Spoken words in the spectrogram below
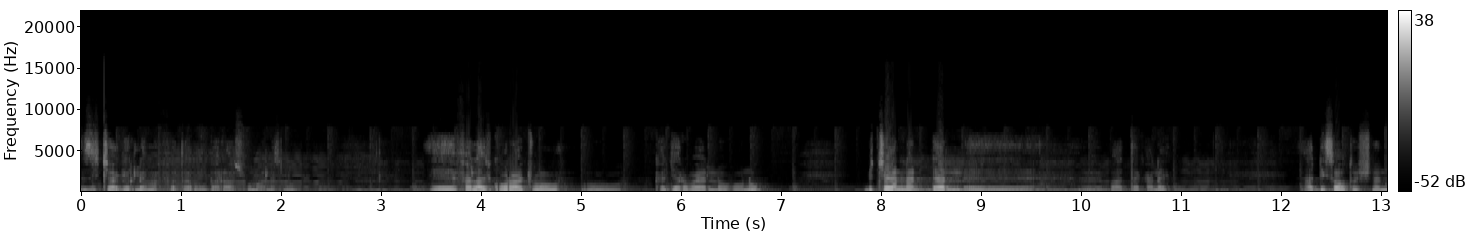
እዚች ሀገር ላይ መፈጠሩ በራሱ ማለት ነው። ፈላጭ ቆራጩ ከጀርባ ያለው ሆኖ ብቻ ያናድዳል። በአጠቃላይ አዲስ አውቶች ነን።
